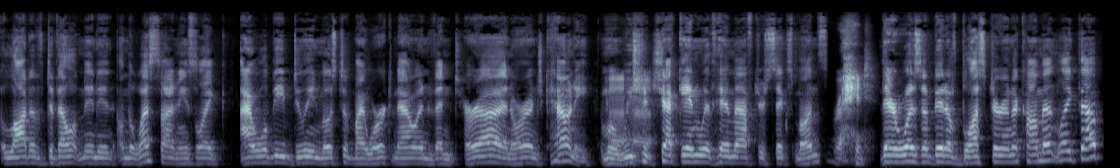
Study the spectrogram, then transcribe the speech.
a lot of development in, on the west side, and he's like, I will be doing most of my work now in Ventura and Orange County. Well, uh-huh. we should check in with him after six months. Right. There was a bit of bluster in a comment like that.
